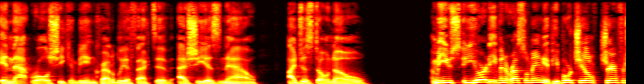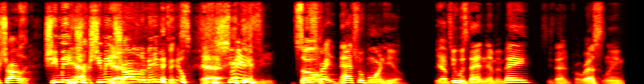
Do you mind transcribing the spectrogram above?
In that role, she can be incredibly effective as she is now. I just don't know. I mean, you you heard even at WrestleMania, people were cheering, cheering for Charlotte. She made Yeah. Char- she made Yeah. Charlotte a babyface. Yeah. She. Crazy. So it's great. Natural born heel. Yep. She was that in MMA. She's that in pro wrestling.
